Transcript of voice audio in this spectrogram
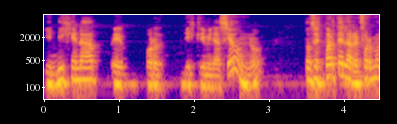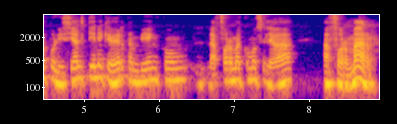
indígena eh, por discriminación, ¿no? Entonces, parte de la reforma policial tiene que ver también con la forma como se le va a formar,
